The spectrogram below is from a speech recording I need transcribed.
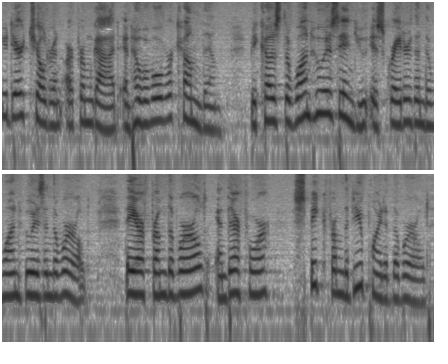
You dear children are from God and have overcome them, because the one who is in you is greater than the one who is in the world. They are from the world and therefore speak from the viewpoint of the world,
